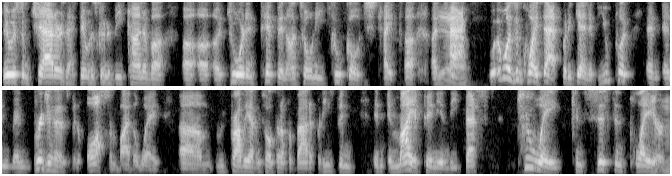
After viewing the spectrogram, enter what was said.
There was some chatter that there was going to be kind of a, a, a Jordan Pippen on Toni Kukoc type uh, attack. Yeah. It wasn't quite that, but again, if you put and and, and Bridges has been awesome, by the way. Um, we probably haven't talked enough about it, but he's been, in, in my opinion, the best two-way consistent player mm-hmm.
